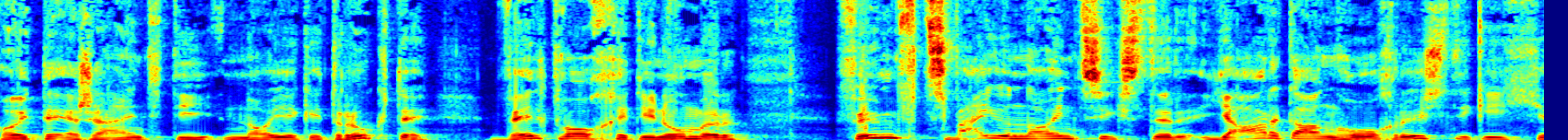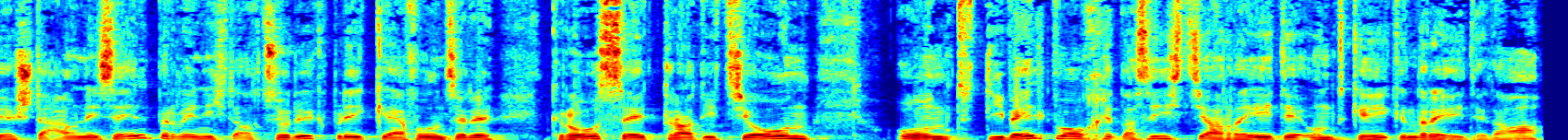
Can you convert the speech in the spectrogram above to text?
Heute erscheint die neue gedruckte Weltwoche, die Nummer 5, 92. Jahrgang hochrüstig. Ich äh, staune selber, wenn ich da zurückblicke auf unsere große Tradition. Und die Weltwoche, das ist ja Rede und Gegenrede. Da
